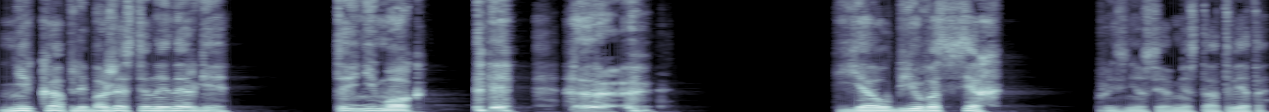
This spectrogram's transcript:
Ни капли божественной энергии. Ты не мог. Я убью вас всех, произнес я вместо ответа.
